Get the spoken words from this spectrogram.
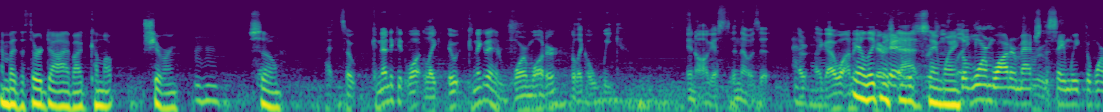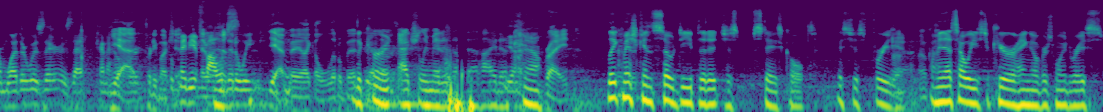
and by the third dive, I'd come up shivering. Mm-hmm. So, So Connecticut water, like it, Connecticut had warm water for like a week in August, and that was it. I, no. like I wanted. Yeah, Lake compare Michigan that is the same versus, way. the like- warm water matched the same week the warm weather was there. Is that kind of how it Yeah, worked? pretty much. Maybe it And was followed just- it a week. Yeah, maybe like a little bit. the Yeah, current actually made it up that high to. Yeah. yeah. Right. Lake Michigan's so deep that it just stays cold. It's just freezing. Yeah. Okay. I mean, that's how we used to cure hangovers when we'd race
